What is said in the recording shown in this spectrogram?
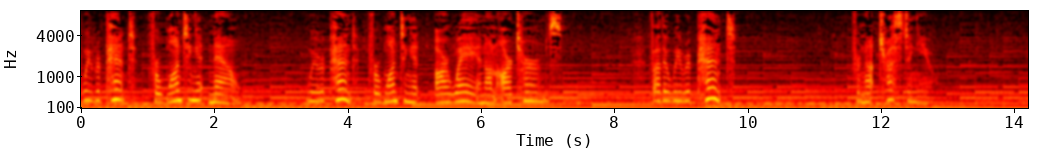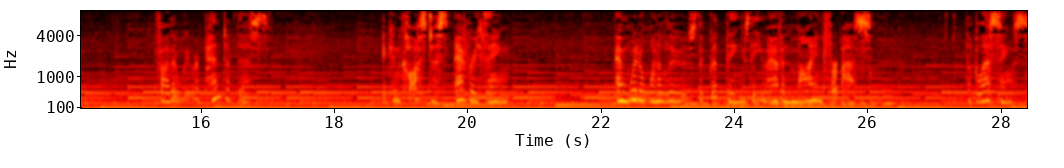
We repent for wanting it now. We repent for wanting it our way and on our terms. Father, we repent for not trusting you. Father, we repent of this. It can cost us everything. And we don't want to lose the good things that you have in mind for us. The blessings,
